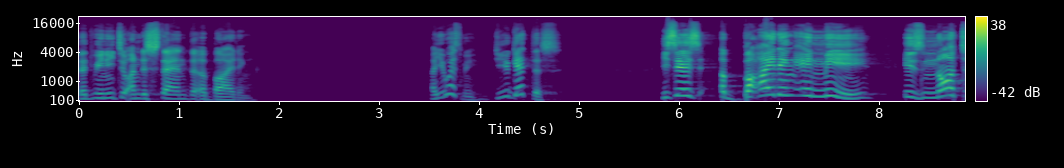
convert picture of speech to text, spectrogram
that we need to understand the abiding. Are you with me? Do you get this? He says, abiding in me is not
